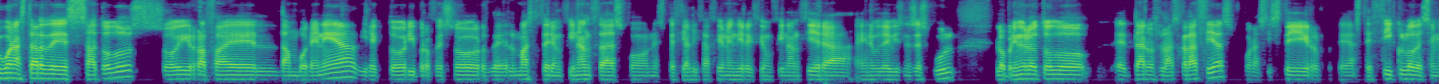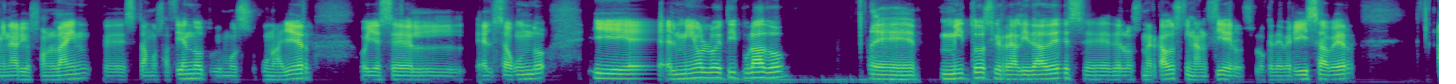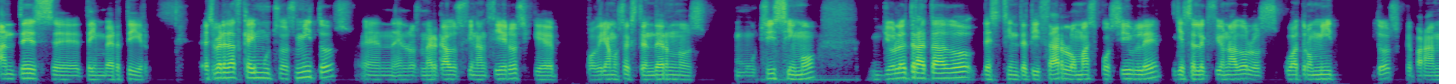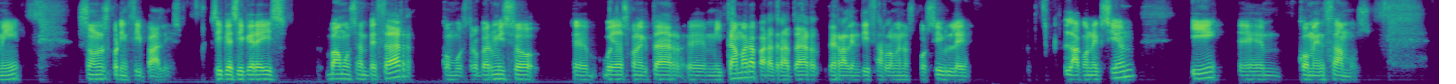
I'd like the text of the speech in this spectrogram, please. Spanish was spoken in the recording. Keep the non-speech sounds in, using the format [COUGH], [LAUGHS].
Muy buenas tardes a todos. Soy Rafael Damborenea, director y profesor del Máster en Finanzas con especialización en Dirección Financiera en EUD Business School. Lo primero de todo, eh, daros las gracias por asistir eh, a este ciclo de seminarios online que estamos haciendo. Tuvimos uno ayer, hoy es el, segundo. Y el mío lo he titulado eh, Mitos y realidades de los mercados financieros, lo que deberíais saber antes eh, de invertir. Es verdad que hay muchos mitos en, los mercados financieros y que podríamos extendernos muchísimo. Yo lo he tratado de sintetizar lo más posible y he seleccionado los cuatro mitos que para mí son los principales. Así que si queréis vamos a empezar. Con vuestro permiso eh, voy a desconectar eh, mi cámara para tratar de ralentizar lo menos posible la conexión y comenzamos.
